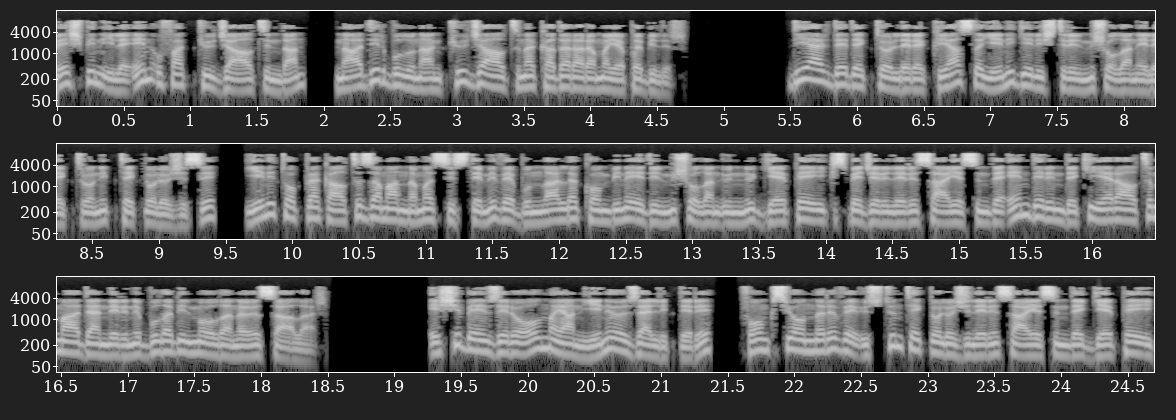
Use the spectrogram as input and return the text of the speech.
5000 ile en ufak külce altından, nadir bulunan külce altına kadar arama yapabilir. Diğer dedektörlere kıyasla yeni geliştirilmiş olan elektronik teknolojisi, yeni toprak altı zamanlama sistemi ve bunlarla kombine edilmiş olan ünlü GPX becerileri sayesinde en derindeki yeraltı madenlerini bulabilme olanağı sağlar. Eşi benzeri olmayan yeni özellikleri, fonksiyonları ve üstün teknolojileri sayesinde GPX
